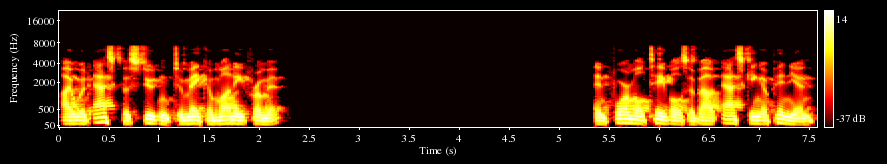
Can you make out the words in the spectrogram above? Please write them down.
I would ask the student to make a money from it. Informal tables about asking opinion,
